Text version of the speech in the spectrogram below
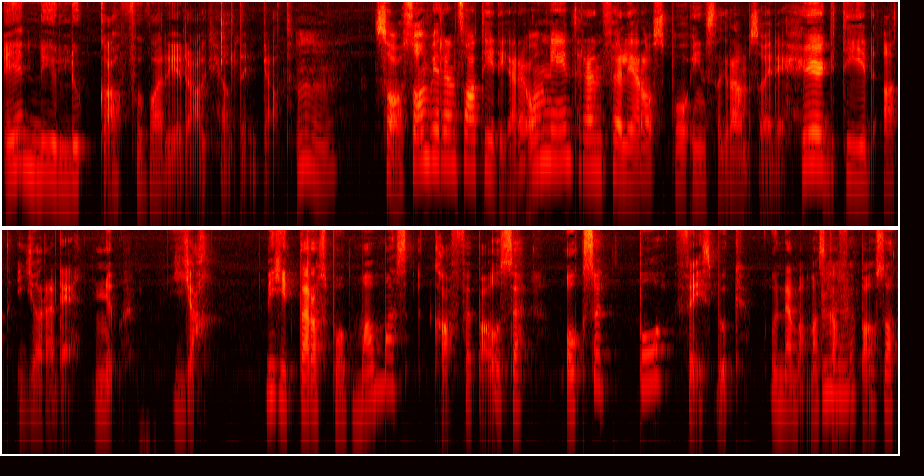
en ny lucka för varje dag helt enkelt. Mm. Så som vi redan sa tidigare, om ni inte redan följer oss på Instagram så är det hög tid att göra det nu. Ja. Ni hittar oss på Mammas kaffepaus, också på Facebook under Mammas kaffepaus. Och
